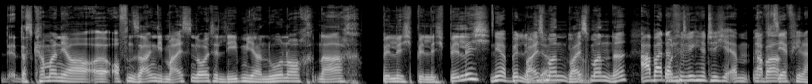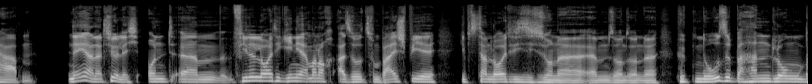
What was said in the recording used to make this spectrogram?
das kann man ja äh, offen sagen, die meisten Leute leben ja nur noch nach billig, billig, billig. Ja, billig, Weiß ja, man, genau. weiß man, ne? Aber dafür Und- will ich natürlich ähm, sehr viel haben. Naja, natürlich. Und ähm, viele Leute gehen ja immer noch, also zum Beispiel gibt es dann Leute, die sich so eine, ähm, so, so eine Hypnosebehandlung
